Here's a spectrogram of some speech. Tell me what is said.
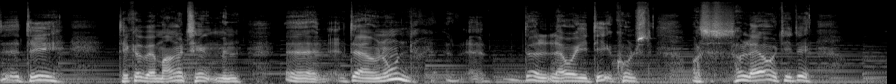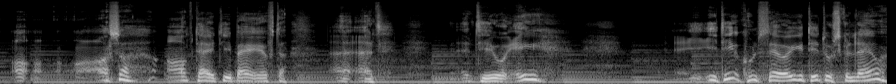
det, det, det kan være mange ting, men øh, der er jo nogen, øh, der laver idékunst, og så, så laver de det, og, og, og så opdager de bagefter, at det er jo ikke... Idékunst er jo ikke det, du skal lave.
